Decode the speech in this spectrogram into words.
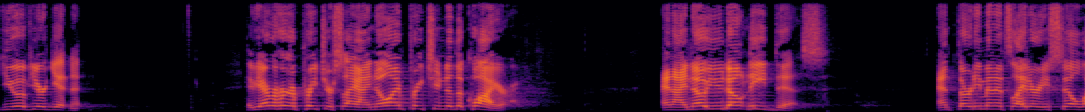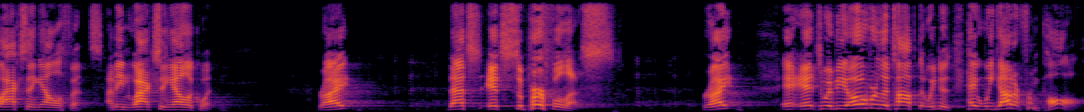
Few of you are getting it. Have you ever heard a preacher say, I know I'm preaching to the choir, and I know you don't need this? And 30 minutes later, he's still waxing elephants. I mean, waxing eloquent. Right? That's, it's superfluous. Right? It, it would be over the top that we do. Hey, we got it from Paul.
